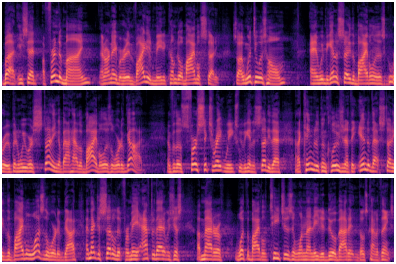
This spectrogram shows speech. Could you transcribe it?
But he said, a friend of mine in our neighborhood invited me to come to a Bible study. So I went to his home and we began to study the Bible in this group, and we were studying about how the Bible is the Word of God. And for those first six or eight weeks, we began to study that. And I came to the conclusion at the end of that study, the Bible was the Word of God. And that just settled it for me. After that, it was just a matter of what the Bible teaches and what I need to do about it and those kind of things.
